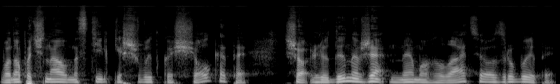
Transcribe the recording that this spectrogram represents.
Воно починало настільки швидко щолкати, що людина вже не могла цього зробити.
